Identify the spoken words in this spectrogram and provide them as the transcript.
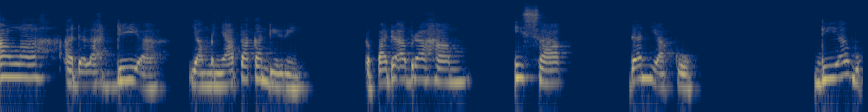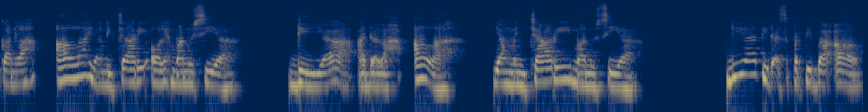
Allah adalah Dia yang menyatakan diri kepada Abraham, Ishak, dan Yakub. Dia bukanlah Allah yang dicari oleh manusia. Dia adalah Allah yang mencari manusia. Dia tidak seperti Baal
